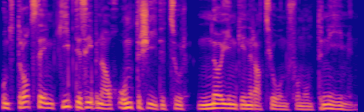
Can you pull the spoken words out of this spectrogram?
Und trotzdem gibt es eben auch Unterschiede zur neuen Generation von Unternehmen.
